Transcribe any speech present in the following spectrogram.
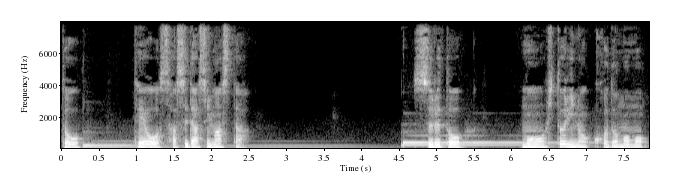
と手を差し出しました。すると、もう一人の子供も、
